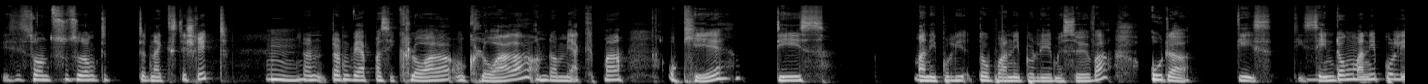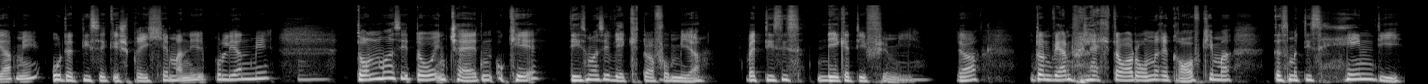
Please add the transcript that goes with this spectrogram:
Das ist so- sozusagen der, der nächste Schritt. Mhm. Dann, dann wird man sich klarer und klarer und dann merkt man, okay, das manipuliert, da manipuliere ich mich selber oder das, die Sendung manipuliert mich oder diese Gespräche manipulieren mich. Dann muss ich da entscheiden, okay, das muss ich weg da von mir, weil das ist negativ für mich. Ja? Und dann werden vielleicht da oder andere draufkommen, dass man das Handy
